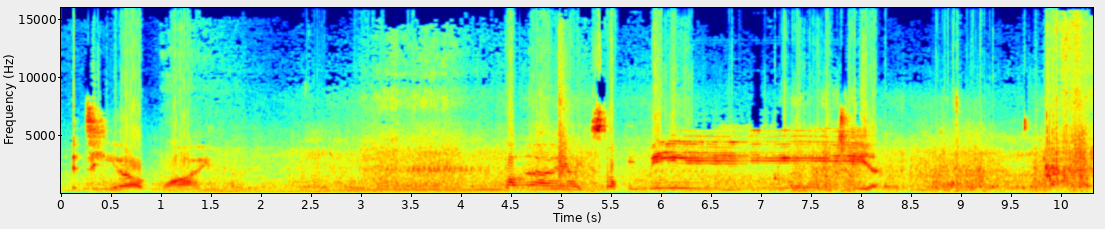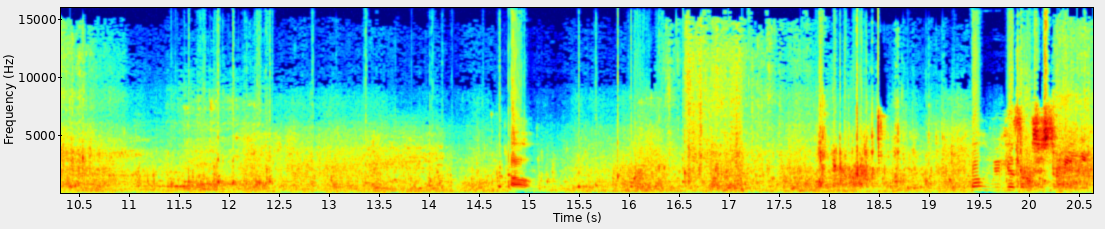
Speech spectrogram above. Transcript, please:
god, it's here. Why? Why are you stalking me? Oh. Oh, because I'm just speeding.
